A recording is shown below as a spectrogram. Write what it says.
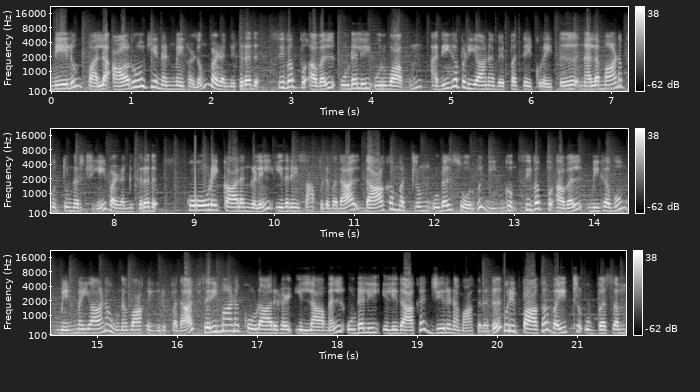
மேலும் பல ஆரோக்கிய நன்மைகளும் வழங்குகிறது. சிவப்பு அவல் உடலில் உருவாகும் அதிகப்படியான வெப்பத்தை குறைத்து நலமான புத்துணர்ச்சியை வழங்குகிறது. கோடை காலங்களில் இதனை சாப்பிடுவதால் தாகம் மற்றும் உடல் சோர்வு நீங்கும். சிவப்பு அவல் மிகவும் மென்மையான உணவாக இருப்பதால் செரிமான கோளாறுகள் இல்லாமல் உடலில் எளிதாக ஜீரணமாகிறது. குறிப்பாக வயிற்று உப்பசம்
